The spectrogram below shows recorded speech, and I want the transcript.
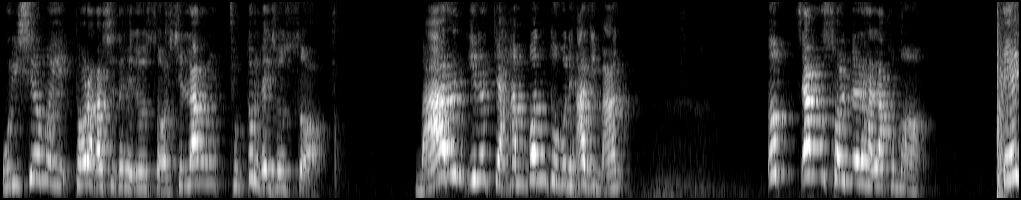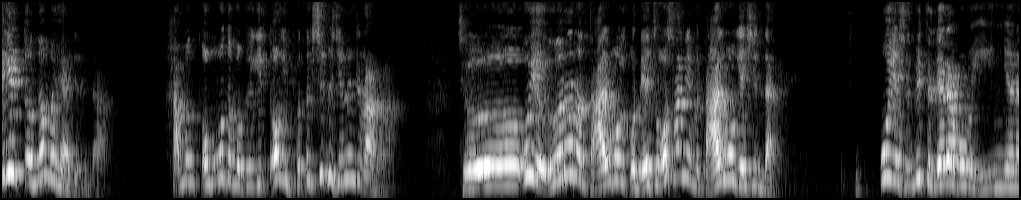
우리 시어머니 돌아가시도 해줬어. 신랑 죽도록 해줬어. 말은 이렇게 한 번 두번 하지만 업장 솔매를 하려고 하면 100일 또 넘어야 된다. 하면 똥 묻으면 그게 똥이 퍼뜩 씻어지는 줄 아나. 저 위에 어른은 다 알고 있고 내 조상님은 다 알고 계신다. 위에서 밑을 내려보면 인연아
